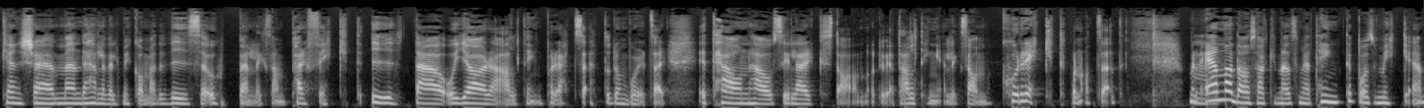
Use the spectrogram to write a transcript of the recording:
kanske, mm. men det handlar väldigt mycket om att visa upp en liksom, perfekt yta och göra allting på rätt sätt. Och de bor i ett, så här, ett townhouse i Lärkstan och du vet, allting är liksom korrekt på något sätt. Men mm. en av de sakerna som jag tänkte på så mycket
